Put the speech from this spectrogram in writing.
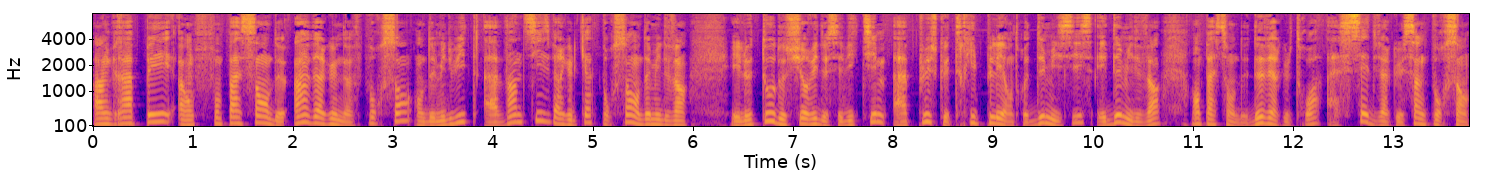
a grimpé en passant de 1,9% en 2008 à 26,4% en 2020. Et le taux de survie de ces victimes a plus que triplé entre 2006 et 2020 en passant de 2,3 à 7,5%.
